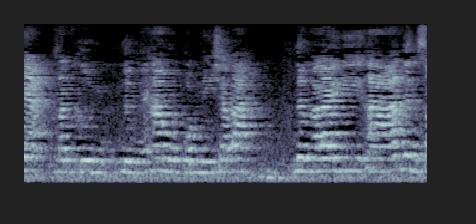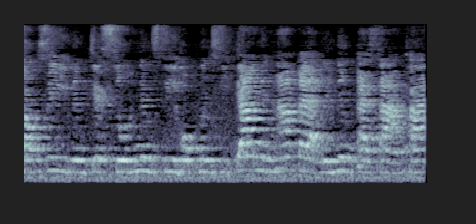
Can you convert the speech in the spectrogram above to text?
เนี่ย มันคือหนึ่งในห้าวงกลมนี้ใช่ป่ะหนึ่งอะไรดีคะหนึ่งสองสี่หนึ่งเจ็ดศูนย์หนึ่งสี่หกหนึ่งสี่เก้าหนึ่งห้าแปดหรือหนึ่งแปดสามคะ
